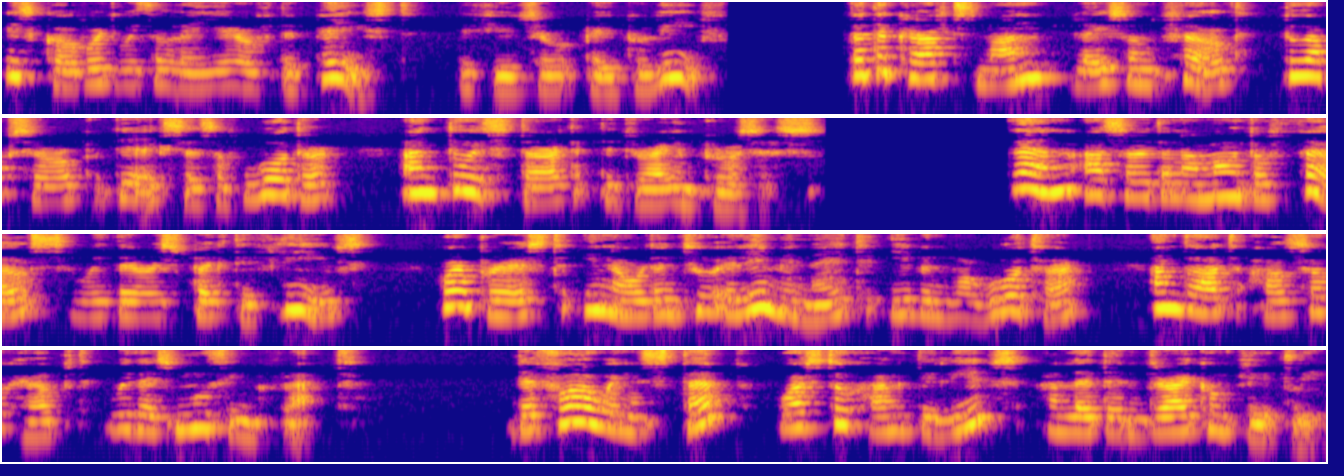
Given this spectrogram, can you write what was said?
it's covered with a layer of the paste, the future paper leaf. that the craftsman lays on felt to absorb the excess of water and to start the drying process. Then a certain amount of felts with their respective leaves were pressed in order to eliminate even more water, and that also helped with the smoothing flat. The following step was to hang the leaves and let them dry completely.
